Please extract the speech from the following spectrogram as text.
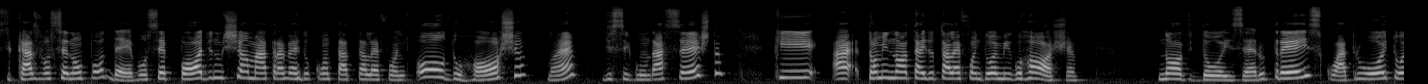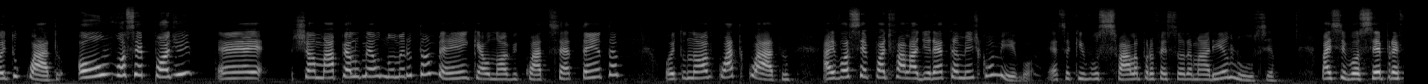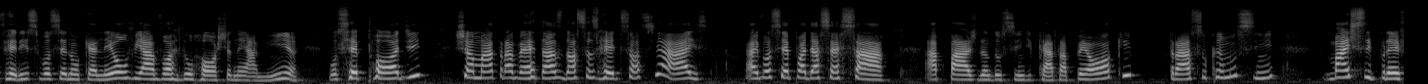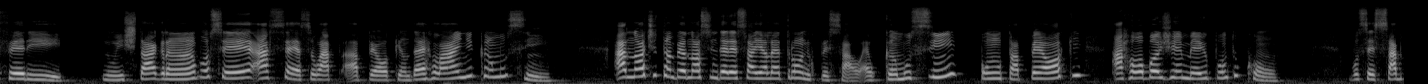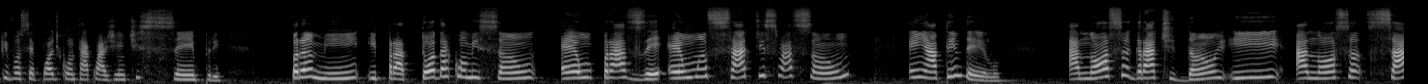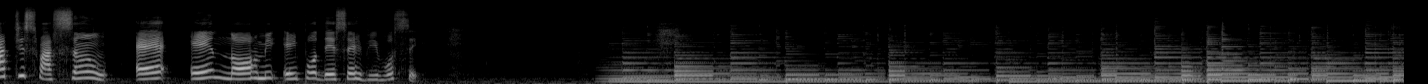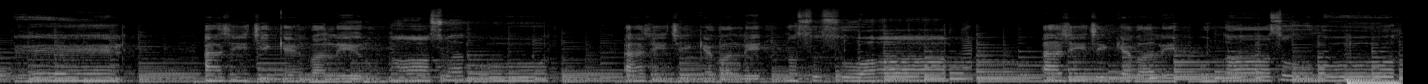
se caso você não puder, você pode me chamar através do contato telefônico ou do Rocha, não é? De segunda a sexta, que a, tome nota aí do telefone do amigo Rocha. 9203 4884. Ou você pode é, chamar pelo meu número também, que é o 9470 8944. Aí você pode falar diretamente comigo. Essa que vos fala, professora Maria Lúcia. Mas se você preferir, se você não quer nem ouvir a voz do Rocha nem a minha, você pode chamar através das nossas redes sociais. Aí você pode acessar a página do Sindicato APEOC, traço Camusim. Mas se preferir no Instagram, você acessa o APEOC Underline Camusim. Anote também o nosso endereço aí eletrônico, pessoal. É o camusim.apeoc.gmail.com. Você sabe que você pode contar com a gente sempre. Para mim e para toda a comissão é um prazer, é uma satisfação em atendê-lo. A nossa gratidão e a nossa satisfação é enorme em poder servir você. valer o nosso amor. A gente quer valer nosso suor. A gente quer valer o nosso humor.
